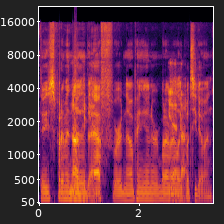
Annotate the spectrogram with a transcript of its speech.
Do we just put him in No the, the. F or no opinion or whatever? Yeah, like, no. what's he doing?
